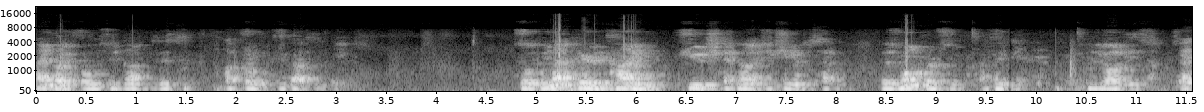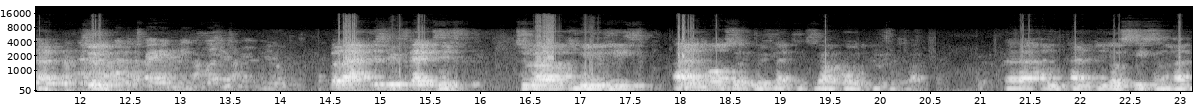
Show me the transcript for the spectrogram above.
Android phones did not exist until October 2008. So in that period of time, huge technology changes happened. There's one person, I think, in the audience that. But that is reflected throughout communities and also reflected throughout all the people as well. Uh, and, and you'll see some of that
